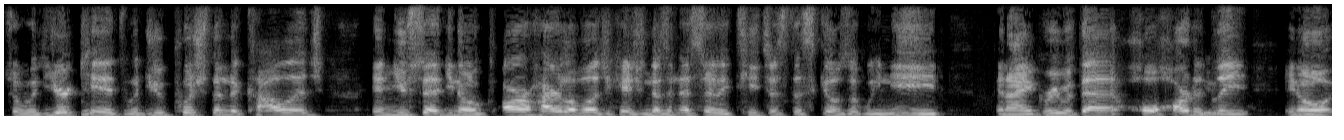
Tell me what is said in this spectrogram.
So, with your kids, would you push them to college? And you said, you know, our higher level education doesn't necessarily teach us the skills that we need, and I agree with that wholeheartedly. You know,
